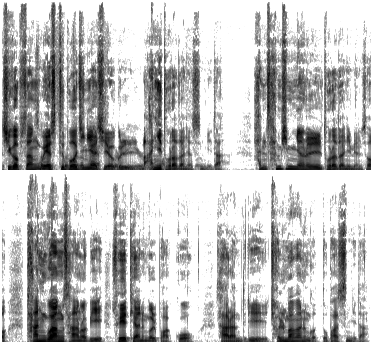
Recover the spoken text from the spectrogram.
직업상 웨스트 버지니아 지역을 많이 돌아다녔습니다. 한 30년을 돌아다니면서 탄광 산업이 쇠퇴하는 걸 봤고 사람들이 절망하는 것도 봤습니다.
